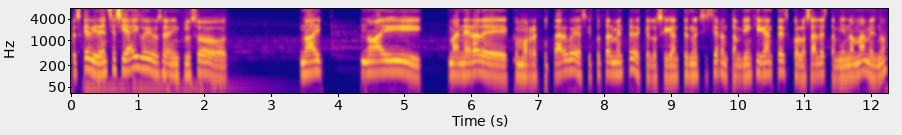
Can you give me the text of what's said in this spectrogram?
Es que evidencia sí hay, güey. O sea, incluso no hay, no hay manera de como refutar, güey, así totalmente de que los gigantes no existieron. También gigantes colosales, también no mames, ¿no?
